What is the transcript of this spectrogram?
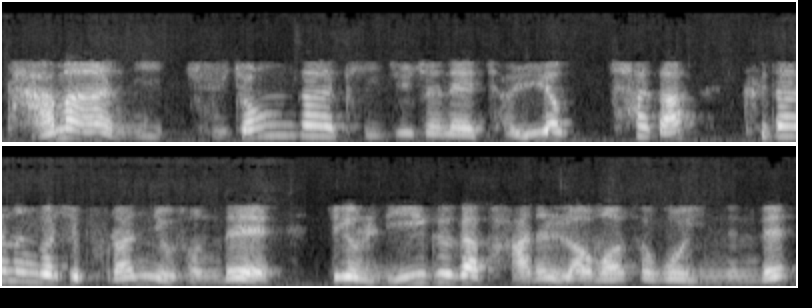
다만 이 주전과 비주전의 전력 차가 크다는 것이 불안 요소인데 지금 리그가 반을 넘어서고 있는데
